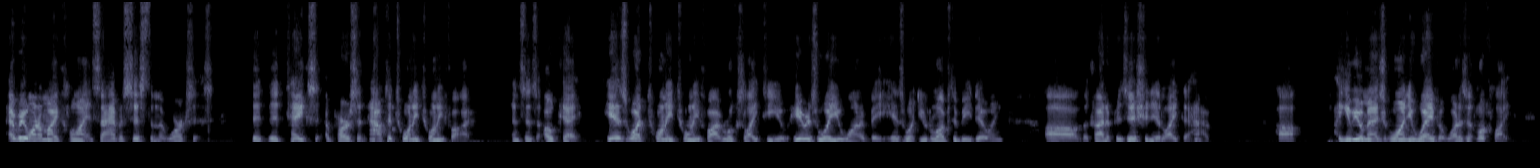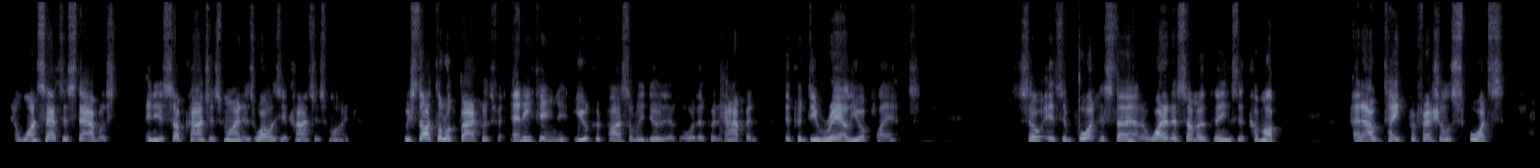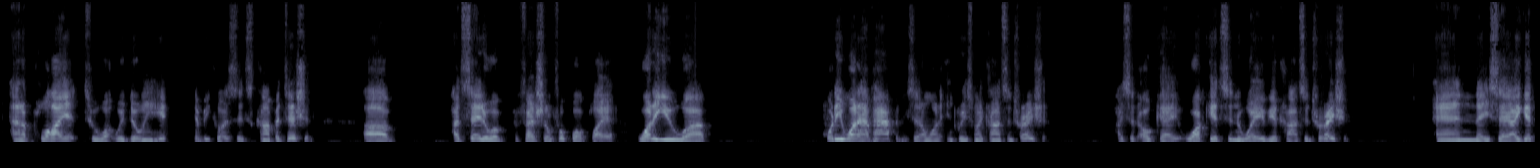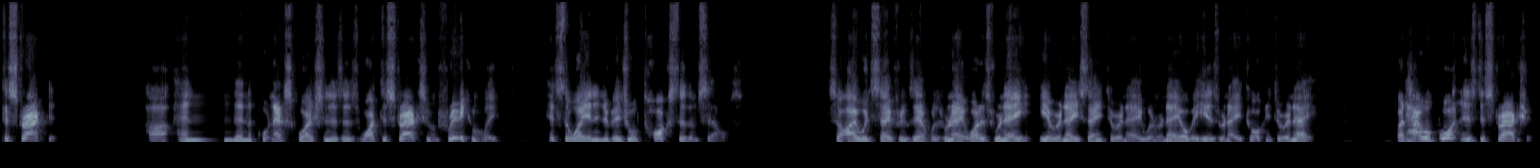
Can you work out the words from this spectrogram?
every one of my clients, I have a system that works this, that, that takes a person out to 2025 and says, okay, here's what 2025 looks like to you. Here is where you want to be. Here's what you'd love to be doing, uh, the kind of position you'd like to have. Uh, I give you a magic wand, you wave it. What does it look like? And once that's established, in your subconscious mind as well as your conscious mind, we start to look backwards for anything that you could possibly do that, or that could happen that could derail your plans. So it's important to study on it. What are some of the things that come up? And I'll take professional sports and apply it to what we're doing here because it's competition. Uh, I'd say to a professional football player, "What are you? Uh, what do you want to have happen? He said, I want to increase my concentration. I said, okay, what gets in the way of your concentration? And they say, I get distracted. Uh, and then the next question is, is what distracts you? And frequently, it's the way an individual talks to themselves. So I would say, for example, with Renee, what does Renee hear Renee saying to Renee when Renee overhears Renee talking to Renee? But how important is distraction?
